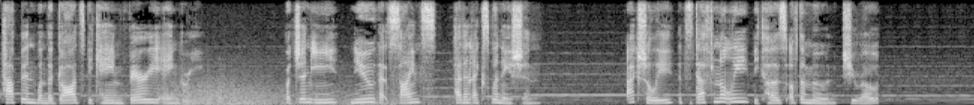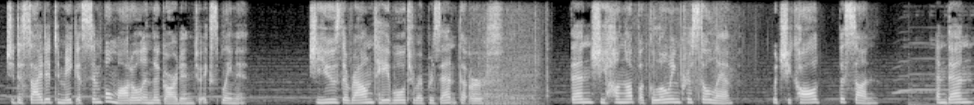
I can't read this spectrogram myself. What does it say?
happened when the gods became very angry. But Zhen Yi knew that science had an explanation. Actually, it's definitely because of the moon, she wrote she decided to make a simple model in the garden to explain it. She used a round table to represent the earth. Then she hung up a glowing crystal lamp, which she called the sun. And then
